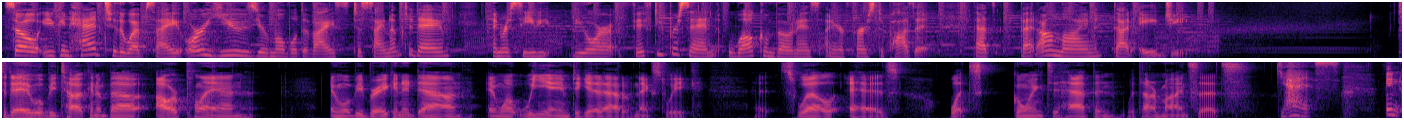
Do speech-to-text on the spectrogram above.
So you can head to the website or use your mobile device to sign up today and receive your 50% welcome bonus on your first deposit. That's betonline.ag. Today we'll be talking about our plan and we'll be breaking it down and what we aim to get out of next week, as well as what's going to happen with our mindsets. Yes. And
